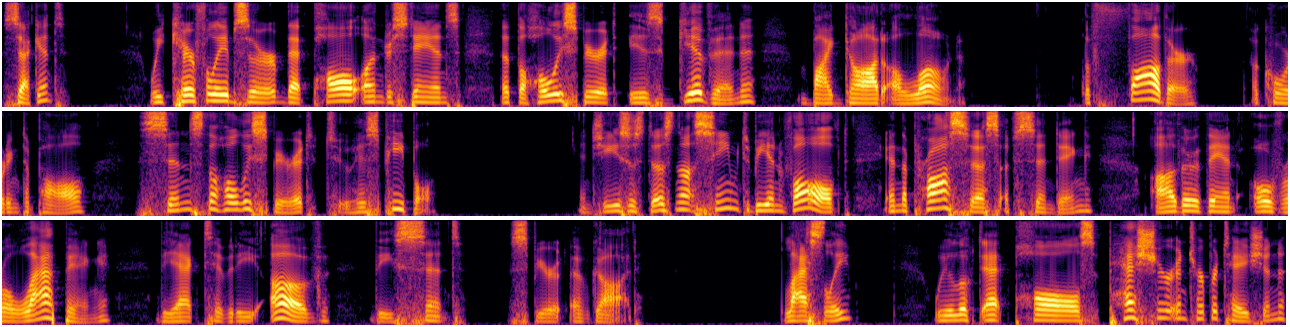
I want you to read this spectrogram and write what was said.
Second, we carefully observe that Paul understands that the Holy Spirit is given by God alone. The Father, according to Paul, sends the Holy Spirit to his people. And Jesus does not seem to be involved in the process of sending other than overlapping the activity of the sent Spirit of God. Lastly, we looked at Paul's Pesher interpretation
